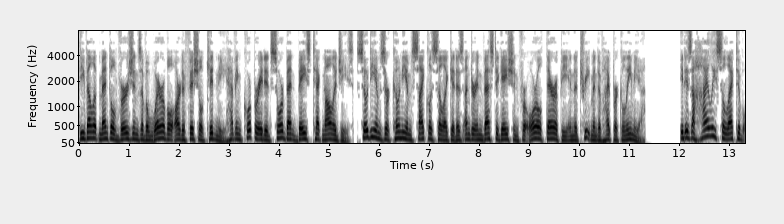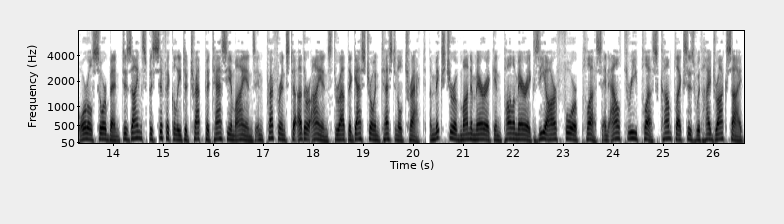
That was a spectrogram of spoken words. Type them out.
developmental versions of a wearable artificial kidney have incorporated sorbent-based technologies. Sodium zirconium cyclosilicate is under investigation for oral therapy in the treatment of hyperkalemia. It is a highly selective oral sorbent designed specifically to trap potassium ions in preference to other ions throughout the gastrointestinal tract. A mixture of monomeric and polymeric ZR4+ and Al3+ complexes with hydroxide,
